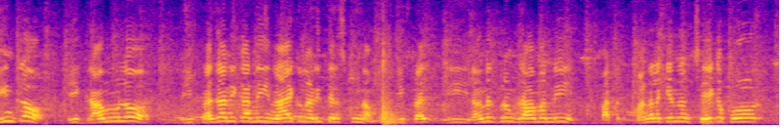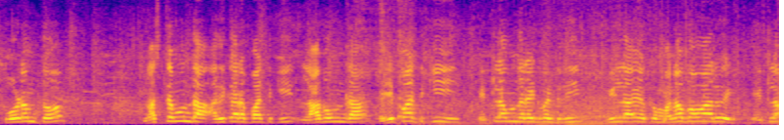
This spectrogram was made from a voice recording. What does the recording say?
దీంట్లో ఈ గ్రామంలో ఈ ప్రజానికాన్ని ఈ నాయకులను అడిగి తెలుసుకుందాం. ఈ ప్ర ఈ రఘునాథపురం గ్రామాన్ని పట్ట మండల కేంద్రం చేయకపోవడంతో నష్టం ఉందా అధికార పార్టీకి లాభం ఉందా ఏ పార్టీకి ఎట్లా ఉందనేటువంటిది వీళ్ళ యొక్క మనోభావాలు ఎట్లా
